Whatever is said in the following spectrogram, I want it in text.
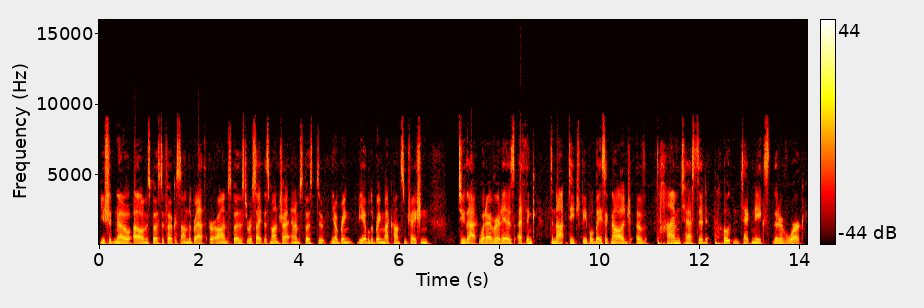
You should know, oh, I'm supposed to focus on the breath, or oh, I'm supposed to recite this mantra, and I'm supposed to, you know, bring be able to bring my concentration to that. Whatever it is, I think to not teach people basic knowledge of time-tested, potent techniques that have worked,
